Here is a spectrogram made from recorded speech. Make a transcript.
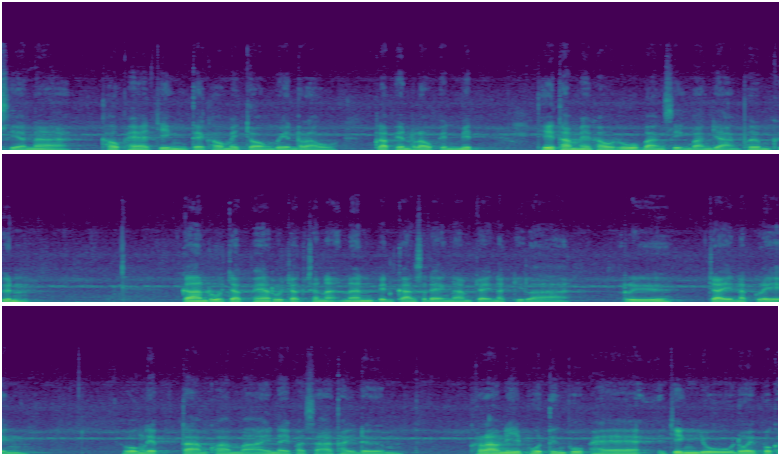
เสียหน้า เขาแพ้จริง แต่เขาไม่จองเวรเรา กลับเห็นเราเป็นมิตร ที่ทำให้เขารู้บางสิ่งบางอย่างเพิ่มขึ้น การรู้จักแพ้รู้จักชนะนั้นเป็นการแสดงน้ำใจนักกีฬา หรือใจนักเลง วงเล็บตามความหมายในภาษาไทยเดิม คราวนี้พูดถึงผู้แพ้จริงอยู่โดยปก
